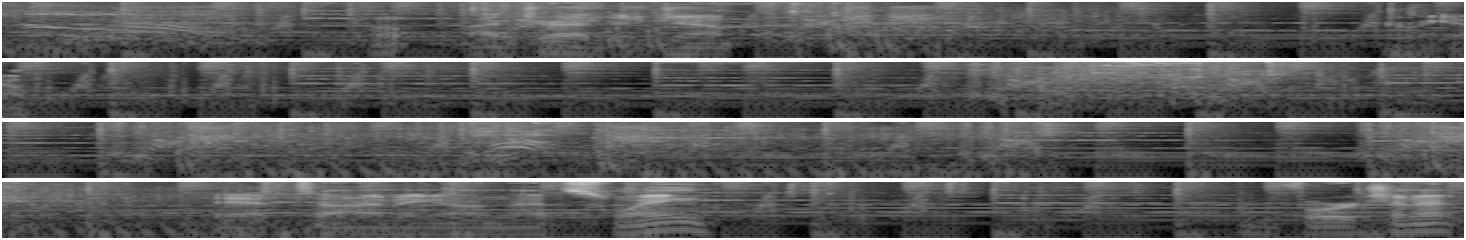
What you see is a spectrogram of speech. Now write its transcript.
oh, I tried to jump. There we go. Bad timing on that swing. Unfortunate.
